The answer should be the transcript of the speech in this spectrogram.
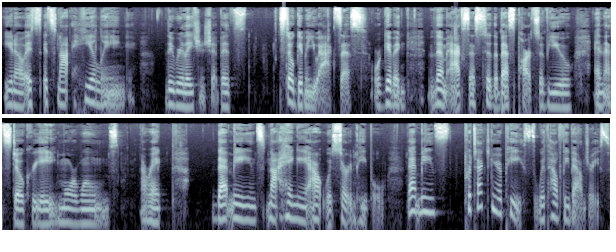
you know, it's it's not healing the relationship. It's still giving you access or giving them access to the best parts of you and that's still creating more wounds. All right? That means not hanging out with certain people. That means protecting your peace with healthy boundaries.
